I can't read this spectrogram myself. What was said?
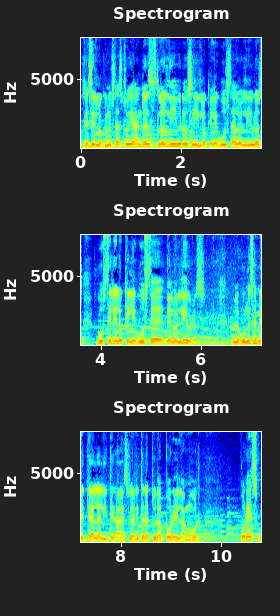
Es decir, lo que uno está estudiando es los libros y lo que le gusta de los libros, gústele lo que le guste de los libros. Uno se mete a, la a estudiar literatura por el amor, por eso,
